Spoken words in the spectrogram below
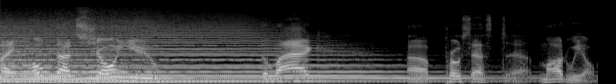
Again, I hope that's showing you the lag uh, processed uh, mod wheel.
